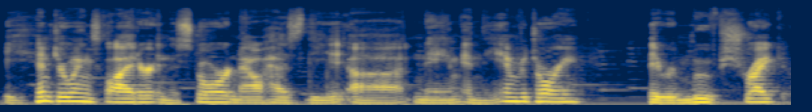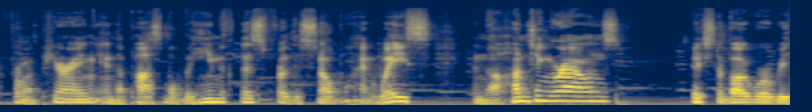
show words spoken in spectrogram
The Hinterwings glider in the store now has the uh, name in the inventory. They removed Shrike from appearing in the possible behemoth list for the Snowblind Waste in the hunting grounds. fixed a bug where we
